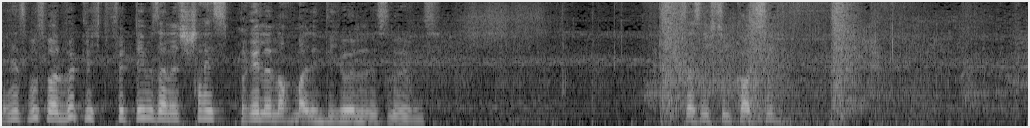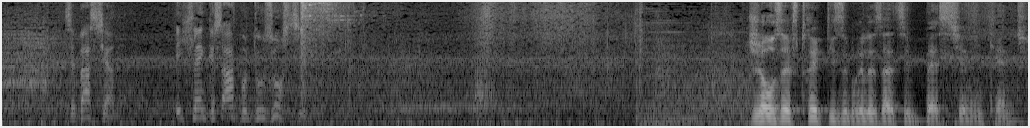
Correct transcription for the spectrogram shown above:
Jetzt muss man wirklich für dem seine Scheißbrille nochmal in die Höhle des Löwens. Ist das nicht zum Kotzen? Sebastian, ich lenke es ab und du suchst sie. Joseph trägt diese Brille, seit Sebastian ihn kennt.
